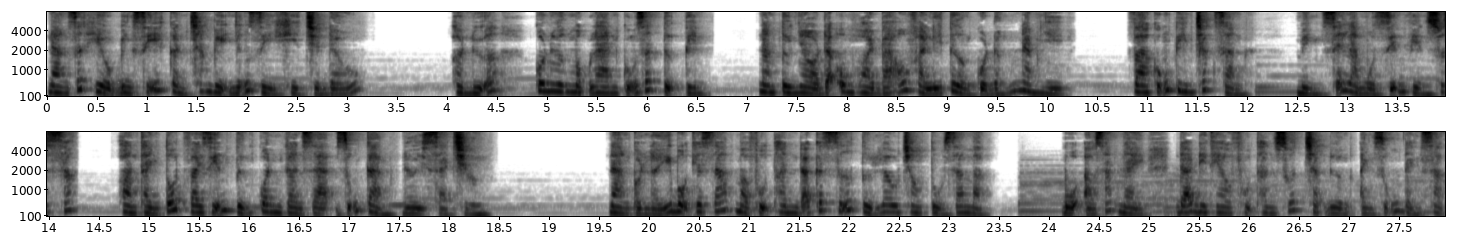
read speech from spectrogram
nàng rất hiểu binh sĩ cần trang bị những gì khi chiến đấu. Hơn nữa, cô nương Mộc Lan cũng rất tự tin nàng từ nhỏ đã ôm hoài bão và lý tưởng của đấng nam nhi và cũng tin chắc rằng mình sẽ là một diễn viên xuất sắc hoàn thành tốt vai diễn tướng quân gan dạ dũng cảm nơi xa trường Nàng còn lấy bộ thiết giáp mà phụ thân đã cất giữ từ lâu trong tủ ra mặc. Bộ áo giáp này đã đi theo phụ thân suốt chặng đường anh dũng đánh giặc,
